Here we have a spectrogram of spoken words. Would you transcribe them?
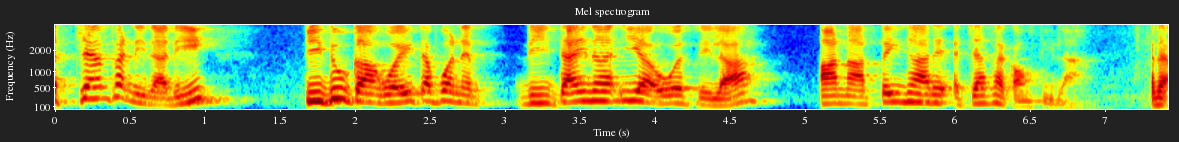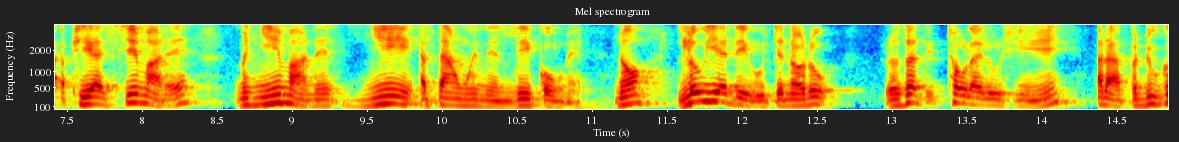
အကြမ်းဖက်နေတာဒီပြည်သူ့ကာကွယ်ရေးတပ်ဖွဲ့နဲ့ဒီတိုင်းသား EROS တွေလားအာနာတိန်ထားတဲ့အကြမ်းဖက်ကောင်စီလား အဲ့ဒါအဖြေကရှင်းပါတယ်မငင်းပါနဲ့ညင်းအတန်ဝင်နဲ့လေးကုန်တယ်နော်လောက်ရက်တွေကိုကျွန်တော်တို့ result တွေထုတ်လိုက်လို့ရှိရင်အဲ့ဒါဘယ်သူက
